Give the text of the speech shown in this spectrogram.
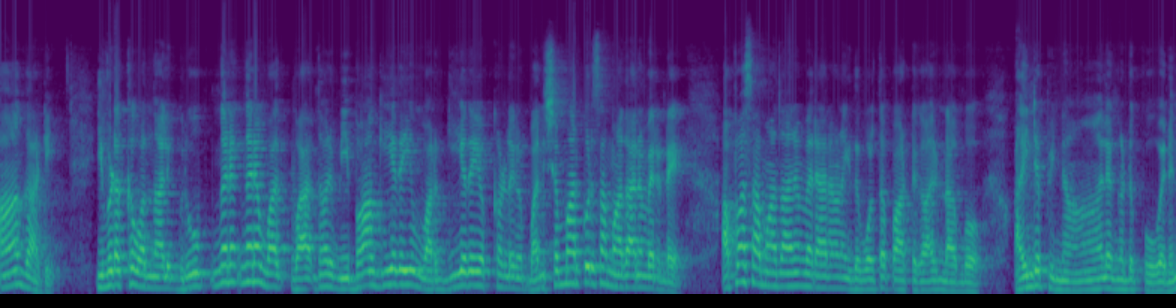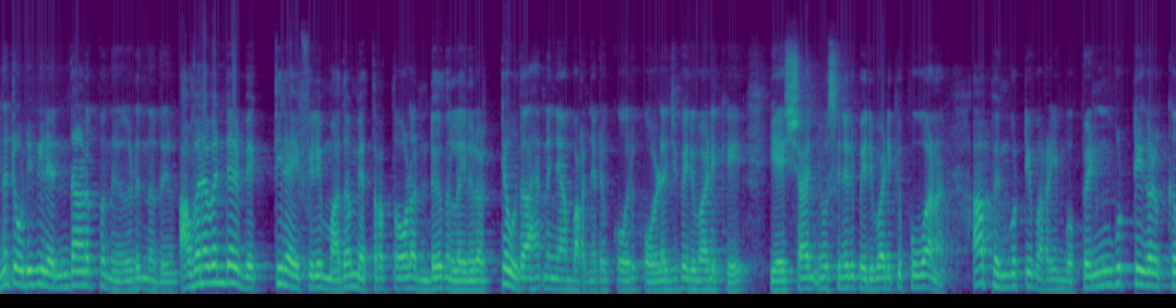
ആകാടി ഇവിടൊക്കെ വന്നാൽ ഗ്രൂപ്പ് ഇങ്ങനെ ഇങ്ങനെ എന്താ പറയുക വിഭാഗീയതയും വർഗീയതയും ഒക്കെ ഉള്ള മനുഷ്യന്മാർക്കൊരു സമാധാനം വരണ്ടേ? അപ്പോൾ ആ സമാധാനം വരാനാണ് ഇതുപോലത്തെ പാട്ടുകാരുണ്ടാകുമ്പോൾ അതിന്റെ പിന്നാലെ അങ്ങോട്ട് പോവാൻ. എന്നിട്ട് ഒടുവിൽ എന്താണ് ഇപ്പോൾ നേടുന്നത്? അവനവന്റെ വ്യക്തി ലൈഫിൽ മതം എത്രത്തോളം ഉണ്ട് എന്നുള്ളതിന് ഒരു ഒറ്റ ഉദാഹരണം ഞാൻ പറഞ്ഞൊരു ഒരു കോളേജ് പരിപാടിക്ക് ഏഷ്യാൻ ന്യൂസിന്റെ ഒരു പരിപാടിക്ക് പോവാണ്. ആ പെൺകുട്ടി പറയുമ്പോൾ പെൺകുട്ടികൾക്ക്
